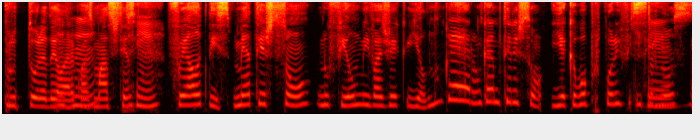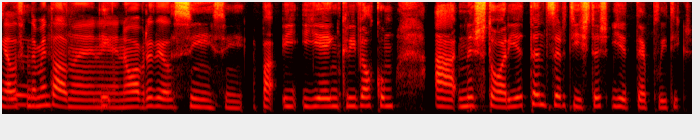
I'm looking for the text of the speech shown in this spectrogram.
produtora dele, era Uhum, quase uma assistente. Sim. Foi ela que disse: mete este som no filme e vais ver. E ele, não quero, não quero meter este som. E acabou por pôr e, e Sim, tornou-se. ela é eh, fundamental na, na, na obra dele. Sim, sim. Epá, e, e é incrível como há na história tantos artistas e até políticos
